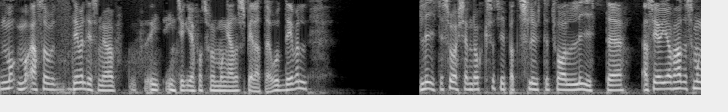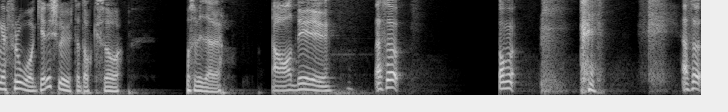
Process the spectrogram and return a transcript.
må, må, alltså, det är väl det som jag intryck jag har fått från många andra det. Och det är väl lite så jag kände också. Typ att slutet var lite... Alltså jag, jag hade så många frågor i slutet också. Och så vidare. Ja, det är ju... Alltså, om... alltså,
